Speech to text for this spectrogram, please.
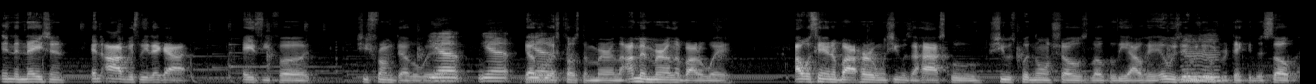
in the nation. And obviously, they got Azzi Fudd. She's from Delaware. Yeah, yeah. Delaware's yeah. close to Maryland. I'm in Maryland, by the way. I was hearing about her when she was in high school. She was putting on shows locally out here. It was mm-hmm. it was it was mm-hmm. ridiculous. So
